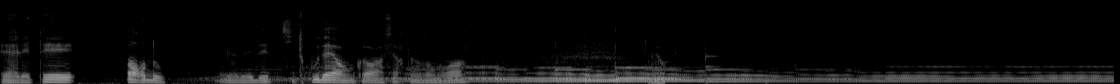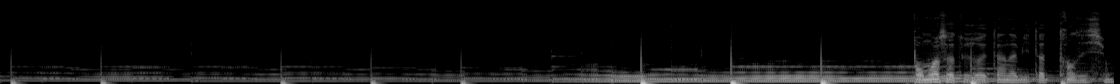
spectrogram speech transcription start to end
Et elle était hors d'eau. Il y avait des petits trous d'air encore à certains endroits. Moi, ça a toujours été un habitat de transition.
